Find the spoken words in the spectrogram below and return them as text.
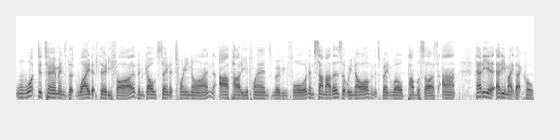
what determines that Waite at 35 and Goldstein at 29 are part of your plans moving forward, and some others that we know of and it's been well publicised aren't? How do you how do you make that call?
